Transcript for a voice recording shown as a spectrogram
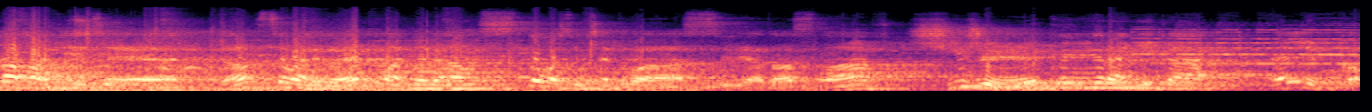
На паркете танцевальный дуэт под номером 182 Святослав Чижик и Вероника Лепко.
